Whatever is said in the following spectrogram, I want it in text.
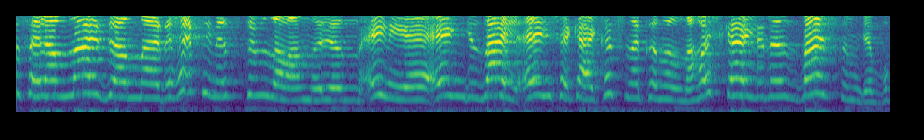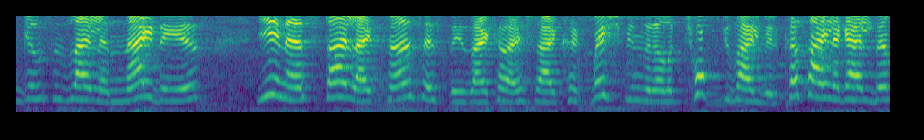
Herkese selamlar canlar. Hepiniz tüm zamanların en iyi, en güzel, en şeker kasına kanalına hoş geldiniz. Ben Simge. Bugün sizlerle neredeyiz? Yine Starlight Princess'teyiz arkadaşlar. 45 bin liralık çok güzel bir kasayla geldim.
